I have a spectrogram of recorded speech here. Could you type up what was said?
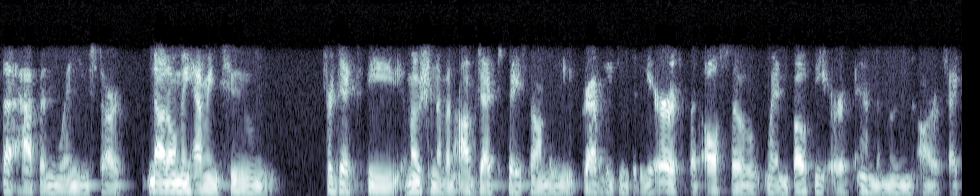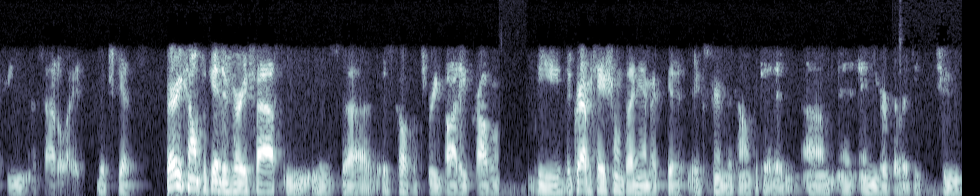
that happen when you start not only having to predict the motion of an object based on the gravity due to the Earth, but also when both the Earth and the Moon are affecting a satellite, which gets very complicated very fast and is uh, is called the three body problem. The the gravitational dynamics get extremely complicated um, in, in, your ability to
